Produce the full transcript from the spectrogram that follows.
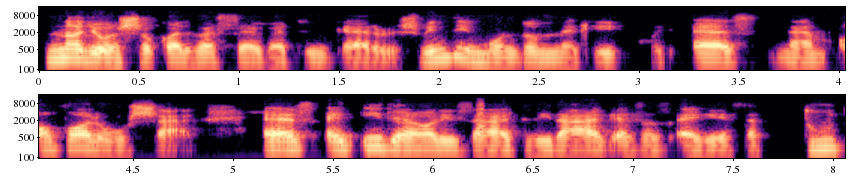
nagyon sokat beszélgetünk erről, és mindig mondom neki, hogy ez nem a valóság. Ez egy idealizált világ, ez az egészet. Tud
